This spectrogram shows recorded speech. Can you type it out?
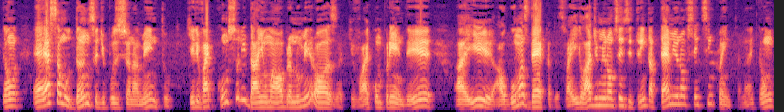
Então, é essa mudança de posicionamento que ele vai consolidar em uma obra numerosa, que vai compreender aí algumas décadas, vai ir lá de 1930 até 1950, né? Então,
